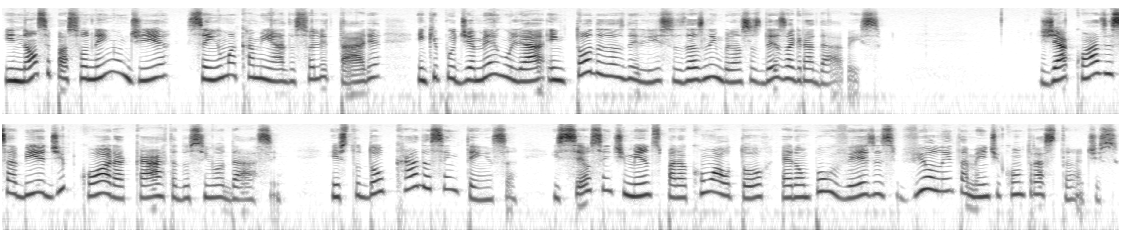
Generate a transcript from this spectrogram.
e não se passou nem um dia sem uma caminhada solitária em que podia mergulhar em todas as delícias das lembranças desagradáveis. Já quase sabia de cor a carta do Sr. Darcy. Estudou cada sentença e seus sentimentos para com o autor eram por vezes violentamente contrastantes.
